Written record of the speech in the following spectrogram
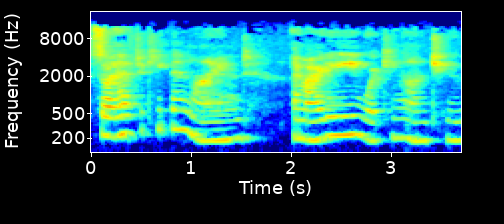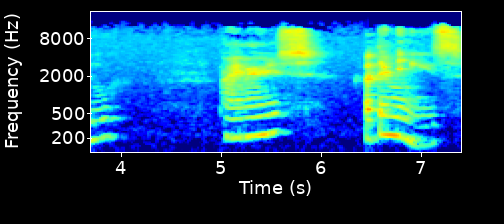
So I have to keep in mind, I'm already working on two primers, but they're minis.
